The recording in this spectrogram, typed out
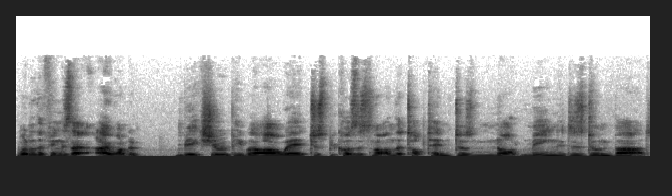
one of the things that I want to make sure people are aware, just because it's not on the top 10 does not mean it is done bad.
